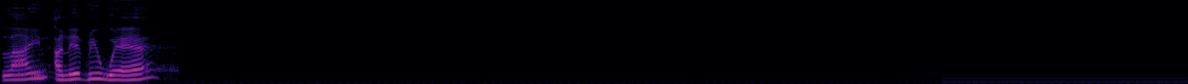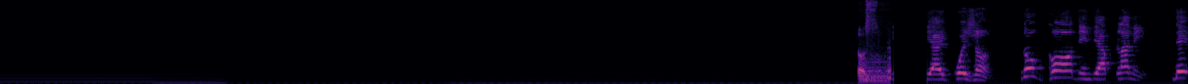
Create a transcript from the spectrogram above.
line and everywhere. Their equation, no God in their planning. They,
